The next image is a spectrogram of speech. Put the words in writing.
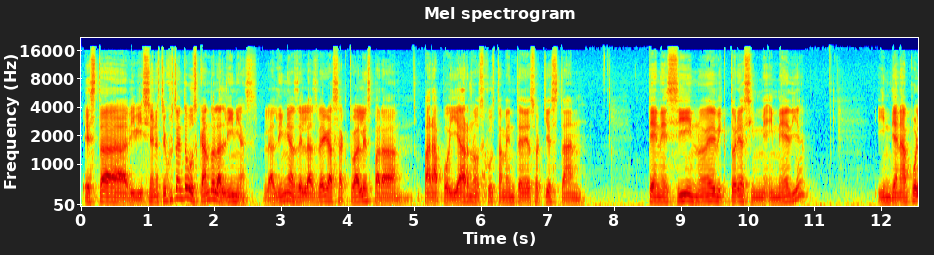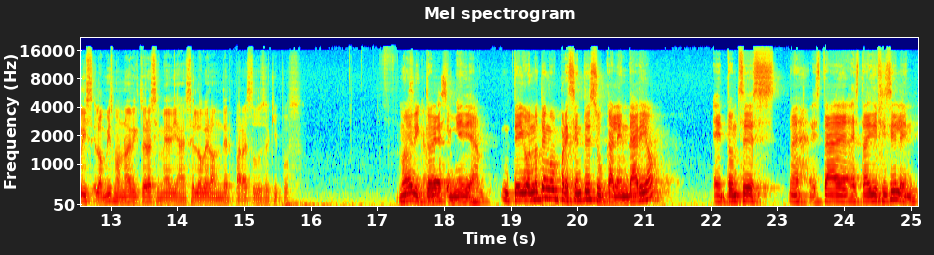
esta división. Estoy justamente buscando las líneas, las líneas de Las Vegas actuales para, para apoyarnos justamente de eso. Aquí están. Tennessee, nueve victorias y, media. Indianapolis, lo mismo, nueve victorias y media. Es el over-under para estos dos equipos. Nueve victorias y media te digo, no tengo presente su calendario, entonces eh, está, está difícil. En,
